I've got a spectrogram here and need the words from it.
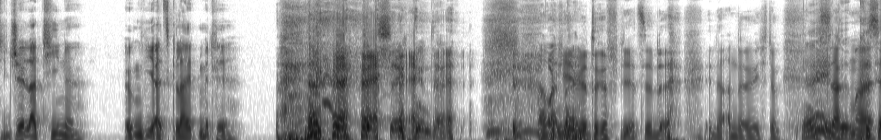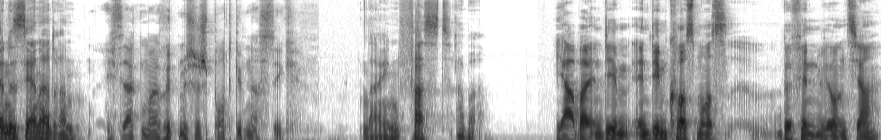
Die Gelatine. Irgendwie als Gleitmittel. Aber okay, wir nein. driften jetzt in eine, in eine andere Richtung. Hey, ich sag mal, Christian ist sehr nah dran. ich sag mal rhythmische Sportgymnastik. Nein, fast, aber. Ja, aber in dem, in dem Kosmos befinden wir uns, ja?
